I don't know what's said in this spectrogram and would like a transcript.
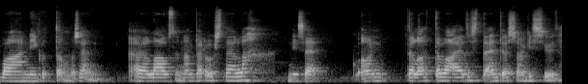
vaan niinku tuommoisen lausunnon perusteella, niin se on pelottava ajatus, että entä jos onkin syytä.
